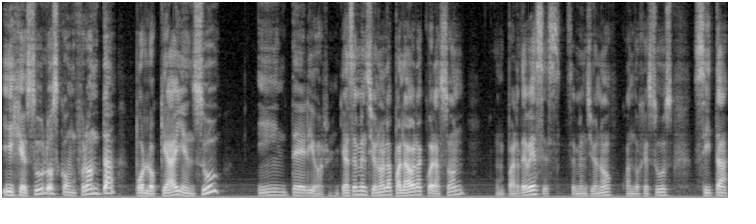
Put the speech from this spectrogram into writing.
Y Jesús los confronta por lo que hay en su interior. Ya se mencionó la palabra corazón un par de veces. Se mencionó cuando Jesús cita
